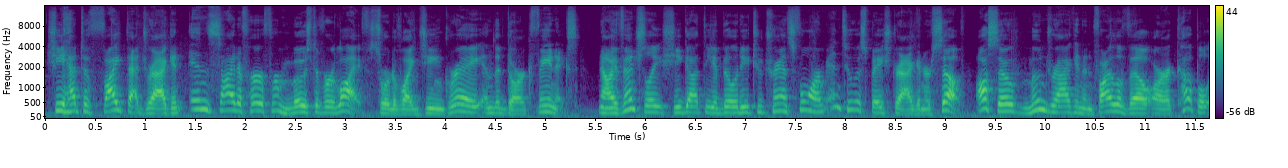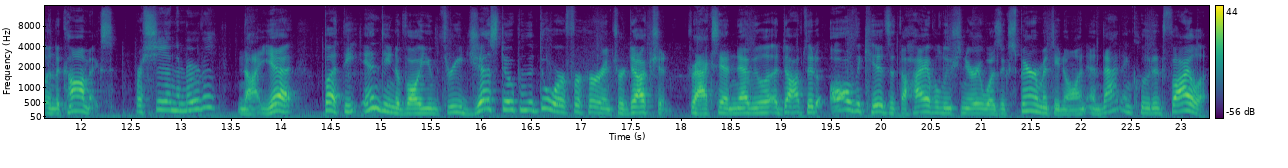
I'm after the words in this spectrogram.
She had to fight that dragon inside of her for most of her life, sort of like Jean Grey in The Dark Phoenix. Now, eventually, she got the ability to transform into a space dragon herself. Also, Moondragon and Phyla-Vell are a couple in the comics. Was she in the movie? Not yet, but the ending of Volume 3 just opened the door for her introduction. Drax and Nebula adopted all the kids that the High Evolutionary was experimenting on, and that included Phyla.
